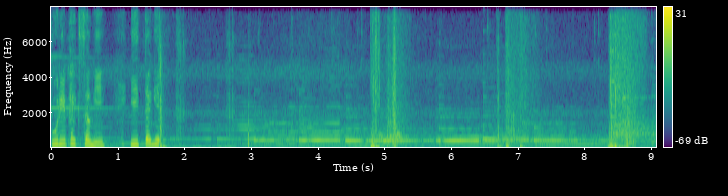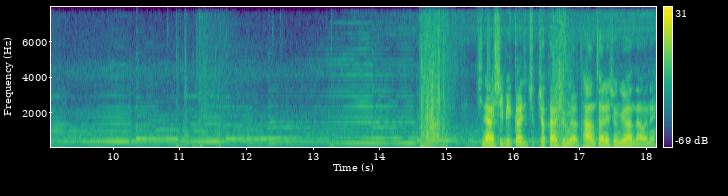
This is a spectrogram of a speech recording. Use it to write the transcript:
우리 백성이 이 땅에 신앙 10위까지 축적하여 종교 다음 턴에 종교가 나오네.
